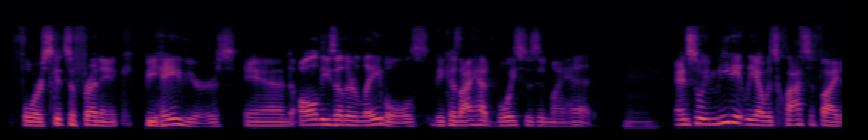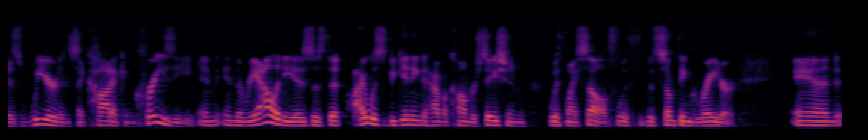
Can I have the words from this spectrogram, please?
for schizophrenic behaviors and all these other labels because I had voices in my head. Mm. And so immediately I was classified as weird and psychotic and crazy. And, and the reality is, is that I was beginning to have a conversation with myself, with, with something greater and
